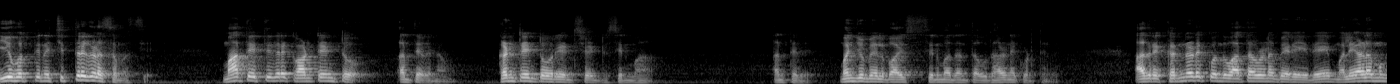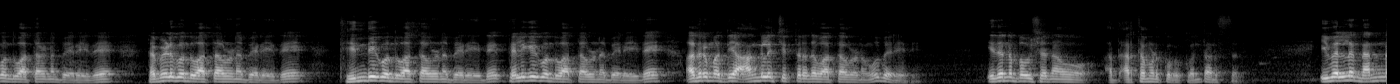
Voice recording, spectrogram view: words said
ಈ ಹೊತ್ತಿನ ಚಿತ್ರಗಳ ಸಮಸ್ಯೆ. ಮಾತೆತ್ತಿದರೆ ಕಾಂಟೆಂಟು ಅಂತೇವೆ ನಾವು. ಕಂಟೆಂಟ್ ಓರಿಯೆಂಟೆಡ್ ಸಿನಿಮಾ ಅಂತೇವೆ. ಮಂಜು ಮೇಲ್ ಬಾಯ್ಸ್ ಸಿನಿಮಾದಂಥ ಉದಾಹರಣೆ ಕೊಡ್ತೇವೆ. ಆದರೆ ಕನ್ನಡಕ್ಕೊಂದು ವಾತಾವರಣ ಬೇರೆ ಇದೆ, ಮಲಯಾಳಂಗೊಂದು ವಾತಾವರಣ ಬೇರೆ ಇದೆ, ತಮಿಳಿಗೊಂದು ವಾತಾವರಣ ಬೇರೆ ಇದೆ, ಹಿಂದಿಗೊಂದು ವಾತಾವರಣ ಬೇರೆ ಇದೆ, ತೆಲುಗಿಗೊಂದು ವಾತಾವರಣ ಬೇರೆ ಇದೆ, ಅದರ ಮಧ್ಯೆ ಆಂಗ್ಲ ಚಿತ್ರದ ವಾತಾವರಣವೂ ಬೇರೆ ಇದೆ. ಇದನ್ನು ಬಹುಶಃ ನಾವು ಅದು ಅರ್ಥ ಮಾಡ್ಕೋಬೇಕು ಅಂತ ಅನಿಸ್ತದೆ. ಇವೆಲ್ಲ ನನ್ನ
